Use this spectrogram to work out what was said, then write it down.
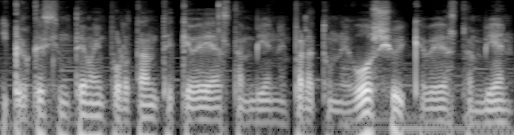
Y creo que es un tema importante que veas también para tu negocio y que veas también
